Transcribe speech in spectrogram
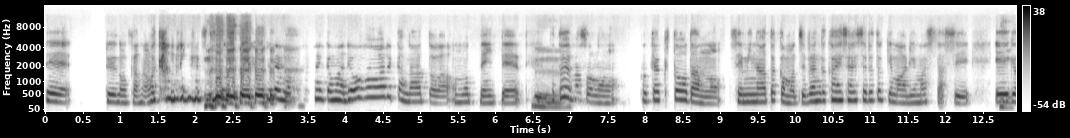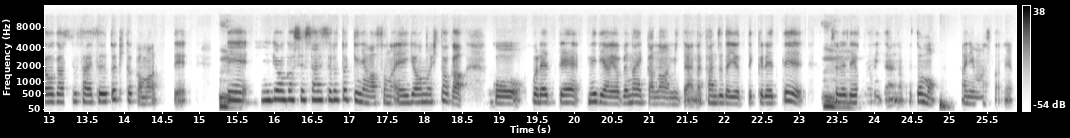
てるのかな？わかんないんですけど、でもなんかまあ両方あるかなとは思っていて、例えばその、顧客登壇のセミナーとかも自分が開催する時もありましたし、営業が主催する時とかもあって、うん、で、営業が主催する時にはその営業の人が、こう、これってメディア呼べないかなみたいな感じで言ってくれて、それで呼ぶみたいなこともありましたね。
